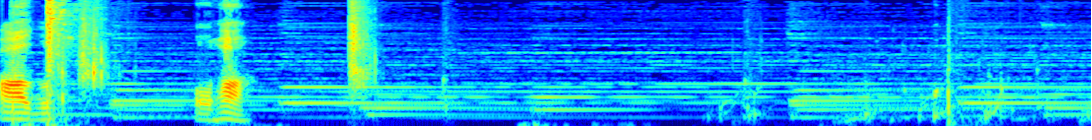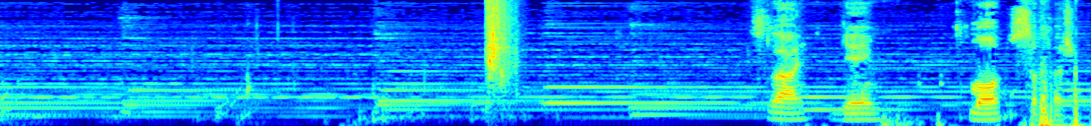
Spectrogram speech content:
Al bu. Oha. Sly Game Mod 0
